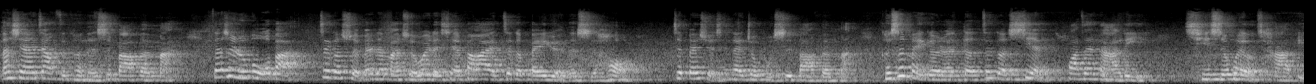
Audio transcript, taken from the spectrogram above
那现在这样子可能是八分满。但是如果我把这个水杯的满水位的线放在这个杯缘的时候，这杯水现在就不是八分满。可是每个人的这个线画在哪里？其实会有差别，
